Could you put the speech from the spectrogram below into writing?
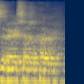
This is a very special cover.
